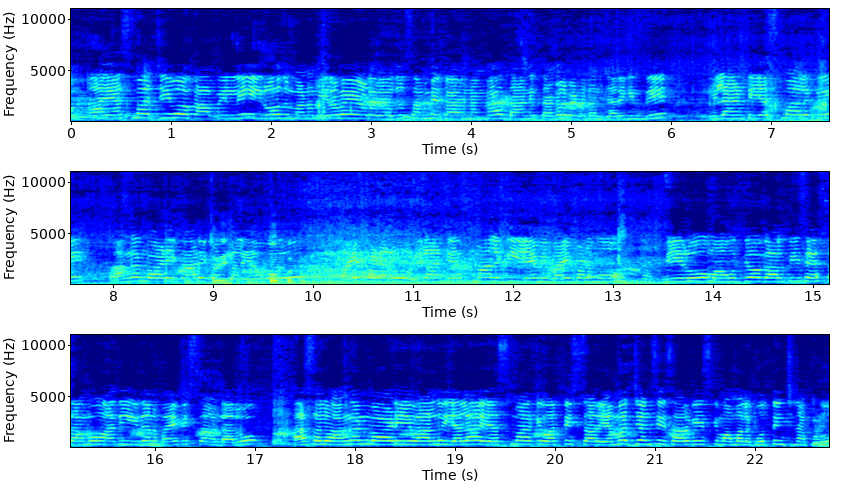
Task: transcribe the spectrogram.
ప్రభుత్వం ఆ ఎస్మా జీవో కాపీల్ని ఈరోజు మనం ఇరవై ఏడు రోజు సమ్మె కారణంగా దాన్ని తగలబెట్టడం జరిగింది. ఇలాంటి ఎస్మాలకి అంగన్వాడీ కార్యకర్తలు ఎవరు భయపడరు. ఇలాంటి ఎస్మాలకి ఏమి భయపడము మీరు మా ఉద్యోగాలు తీసేస్తాము అది ఇదని భయపిస్తా అసలు అంగన్వాడీ వాళ్ళు ఎలా ఎస్మాకి వర్తిస్తారు? ఎమర్జెన్సీ సర్వీస్కి మమ్మల్ని గుర్తించినప్పుడు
